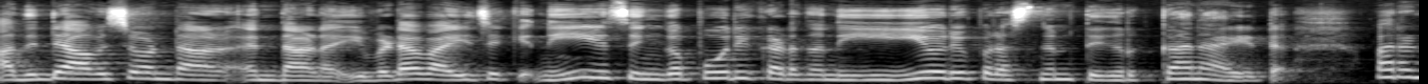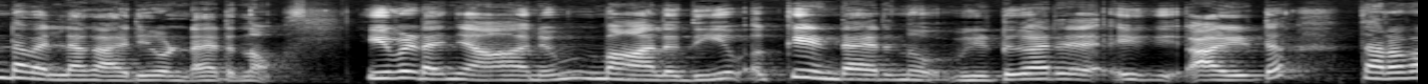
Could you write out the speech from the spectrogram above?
അതിന്റെ ആവശ്യം ഉണ്ടാ- എന്താണ്? ഇവിടെ വൈജയ്ക്ക് നീ സിംഗപ്പൂരിൽ കിടന്ന് നീ ഈ ഒരു പ്രശ്നം തീർക്കാനായിട്ട് വരേണ്ട വല്ല കാര്യം ഉണ്ടായിരുന്നോ? ഇവിടെ ഞാനും മാലതിയും ഒക്കെ ഉണ്ടായിരുന്നു. വീട്ടുകാരെ ആയിട്ട് തറവ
